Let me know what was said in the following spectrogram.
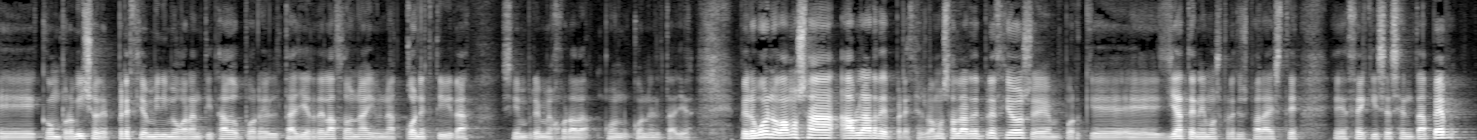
eh, compromiso de precio mínimo garantizado por el taller de la zona y una conectividad siempre mejorada con, el taller. Pero bueno, vamos a hablar de precios. Vamos a hablar de precios eh, porque eh, ya tenemos precios para este CX60 PEP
